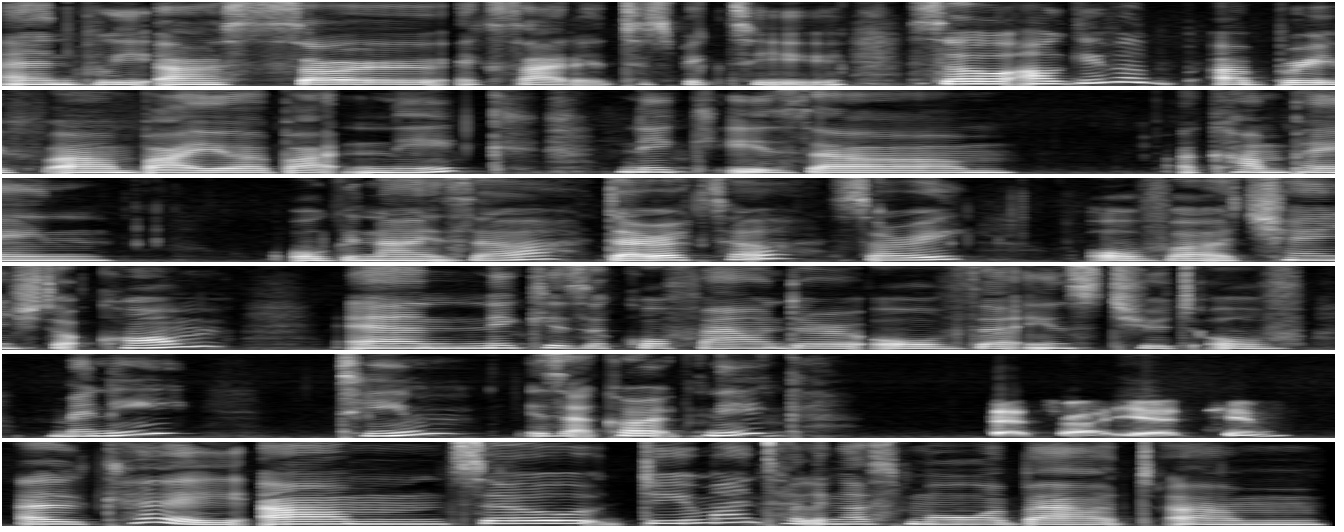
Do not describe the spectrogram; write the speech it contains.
And we are so excited to speak to you. So, I'll give a, a brief um, bio about Nick. Nick is um, a campaign organizer, director, sorry, of uh, change.com. And Nick is a co founder of the Institute of Many TIM. Is that correct, Nick? That's right. Yeah, Tim. Okay. Um, so, do you mind telling us more about um,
